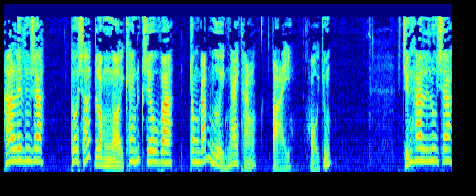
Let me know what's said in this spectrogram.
Hallelujah! Tôi sẽ hết lòng ngợi khen Đức giê va trong đám người ngay thẳng tại hội chúng. Chữ Hallelujah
